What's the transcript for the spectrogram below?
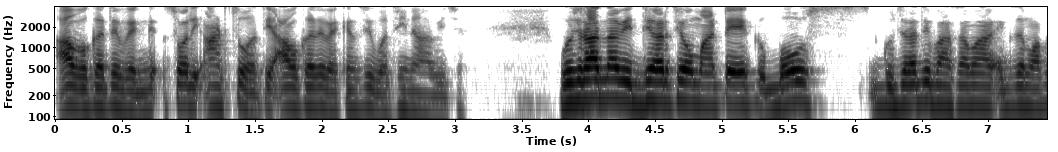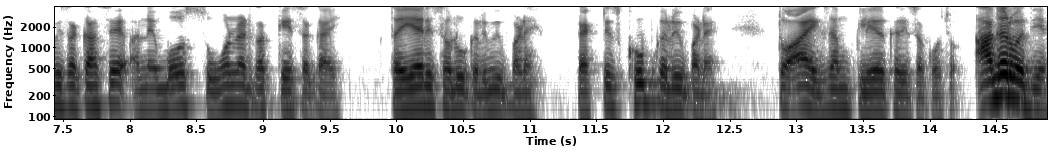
આ વખતે સોરી આઠસો હતી. આ વખતે વેકેન્સી વધીને આવી છે. ગુજરાતના વિદ્યાર્થીઓ માટે એક બહુ ગુજરાતી ભાષામાં એક્ઝામ આપી શકાશે અને બહુ સુવર્ણ તક કહી શકાય. તૈયારી શરૂ કરવી પડે પ્રેક્ટિસ ખૂબ કરવી પડે, તો આ એક્ઝામ ક્લિયર કરી શકો છો. આગળ વધીએ.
